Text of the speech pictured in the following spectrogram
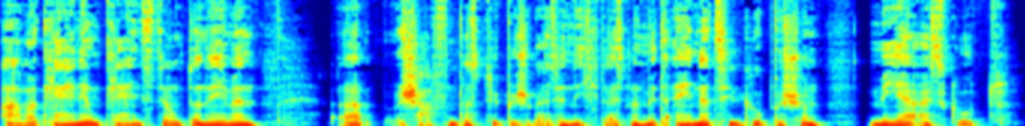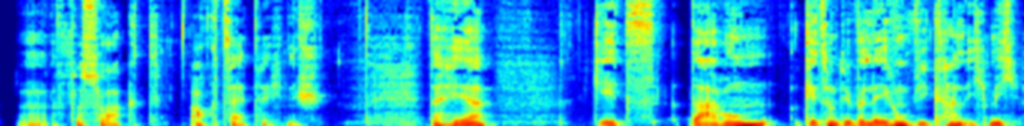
Aber kleine und kleinste Unternehmen äh, schaffen das typischerweise nicht. Da ist man mit einer Zielgruppe schon mehr als gut äh, versorgt, auch zeittechnisch. Daher geht es darum, geht es um die Überlegung, wie kann ich mich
